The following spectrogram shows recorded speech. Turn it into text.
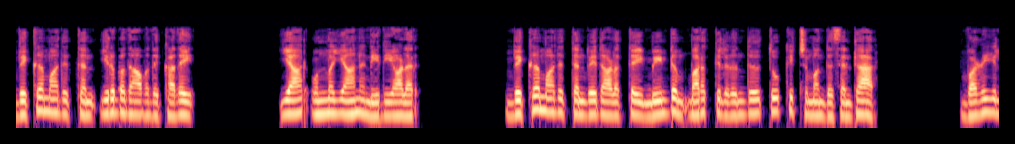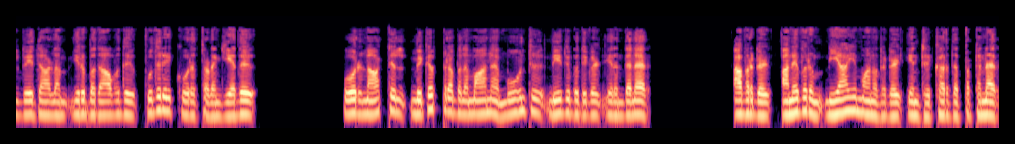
விக்ரமாதித்தன் இருபதாவது கதை. யார் உண்மையான நீதியாளர்? விக்ரமாதித்தன் வேதாளத்தை மீண்டும் மரத்திலிருந்து தூக்கிச் சுமந்து சென்றார். வழியில் வேதாளம் இருபதாவது புதிரை கூறத் தொடங்கியது. ஒரு நாட்டில் மிகப் பிரபலமான மூன்று நீதிபதிகள் இருந்தனர். அவர்கள் அனைவரும் நியாயமானவர்கள் என்று கருதப்பட்டனர்.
